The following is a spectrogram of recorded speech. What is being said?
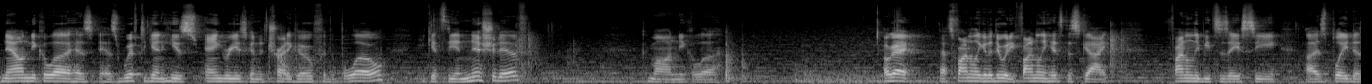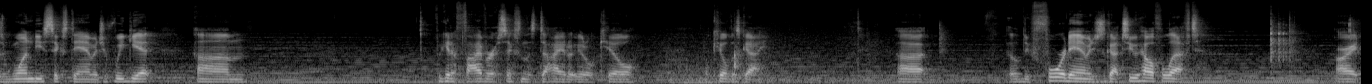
Now Nikola has, has whiffed again. He's angry. He's going to try to go for the blow. He gets the initiative. Come on, Nikola. Okay, that's finally gonna do it. He finally hits this guy. Finally beats his AC. Uh, his blade does 1d6 damage. If we get, um, if we get a five or a six on this die, it'll, it'll kill, it'll kill this guy. Uh, it'll do four damage. He's got two health left. All right,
